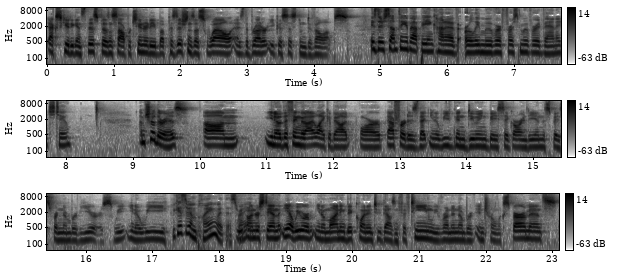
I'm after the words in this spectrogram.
execute against this business opportunity, but positions us well as the broader ecosystem develops. Is there something about being kind of early mover, first mover advantage too? I'm sure there is. Um, you know, the thing that I like about our effort is that you know we've been doing basic R and D in the space for a number of years. We, you know, we you guys have been playing with this, right? We understand that. Yeah, we were you know mining Bitcoin in 2015. We've run a number of internal experiments.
